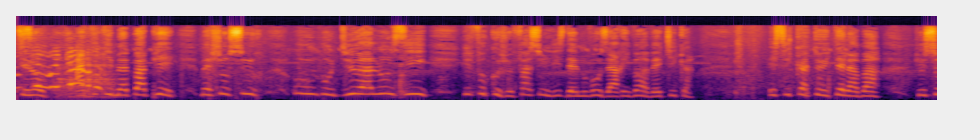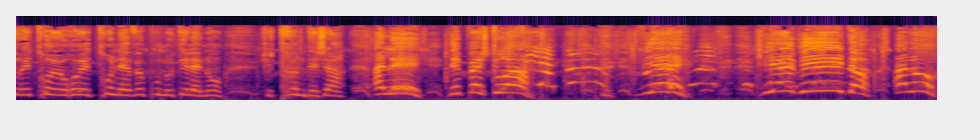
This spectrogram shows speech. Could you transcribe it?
Stylo. regarde Akiki, mes papiers, mes chaussures. Oh mon Dieu, allons-y. Il faut que je fasse une liste des nouveaux arrivants avec Tika. Et si Kato était là-bas, je serais trop heureux et trop nerveux pour noter les noms. Je tremble déjà. Allez, dépêche-toi. Viens. Viens vite. Allons.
